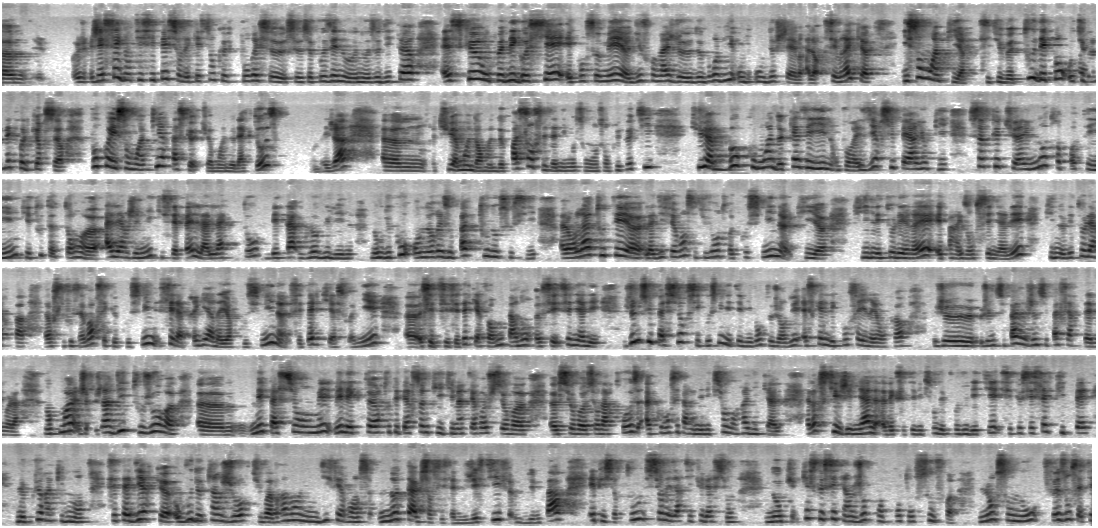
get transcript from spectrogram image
j'essaye d'anticiper sur les questions que pourraient se, se, poser nos, auditeurs. Est-ce qu'on peut négocier et consommer euh, du fromage de, brebis ou, ou, de chèvre? Alors, c'est vrai qu'ils sont moins pires, si tu veux. Tout dépend où tu vas mettre le curseur. Pourquoi ils sont moins pires? Parce que tu as moins de lactose, déjà. Euh, tu as moins d'hormones de croissance, les animaux sont, sont, plus petits tu as beaucoup moins de caséine, on pourrait se dire super youpi. Sauf que tu as une autre protéine qui est tout autant euh, allergénique qui s'appelle la lacto-bêta-globuline. Donc du coup, on ne résout pas tous nos soucis. Alors là, tout est euh, la différence, si tu veux, entre Kousmine qui, euh, qui les tolérait et par exemple Signalé qui ne les tolère pas. Alors ce qu'il faut savoir, c'est que Kousmine, c'est l'après-guerre d'ailleurs. Kousmine, c'est elle qui a soigné, c'est elle qui a formé, pardon, Signalé. Je ne suis pas sûre si Kousmine était vivante aujourd'hui, est-ce qu'elle les conseillerait encore? Je, ne suis pas, je ne suis pas certaine, voilà. Donc moi, j'invite toujours euh, mes patients, mes, lecteurs, toutes les personnes qui, m'interrogent sur euh, sur sur l'arthrose, à commencer par une éviction radicale. Alors, ce qui est génial avec cette éviction des produits laitiers, c'est que c'est celle qui paie le plus rapidement. C'est-à-dire qu'au bout de 15 jours, tu vois vraiment une différence notable sur le système digestif, d'une part, et puis surtout sur les articulations. Donc, qu'est-ce que c'est qu'un jour quand, quand on souffre? Lançons-nous, faisons cette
